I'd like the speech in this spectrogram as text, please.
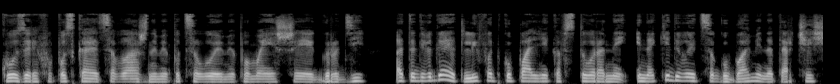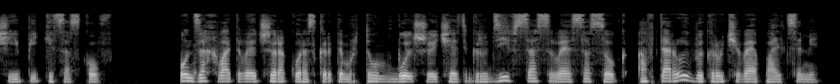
Козырев опускается влажными поцелуями по моей шее к груди, отодвигает лиф от купальника в стороны и накидывается губами на торчащие пики сосков. Он захватывает широко раскрытым ртом большую часть груди, всасывая сосок, а второй выкручивая пальцами.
